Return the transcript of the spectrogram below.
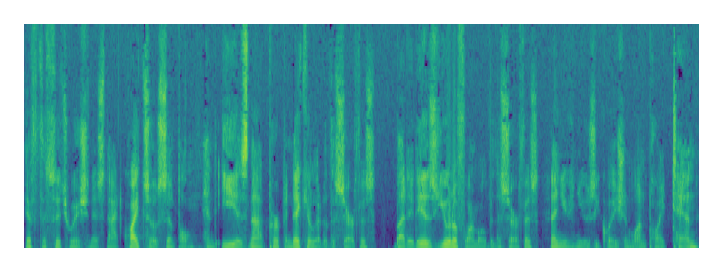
If the situation is not quite so simple, and E is not perpendicular to the surface, but it is uniform over the surface, then you can use equation 1.10,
